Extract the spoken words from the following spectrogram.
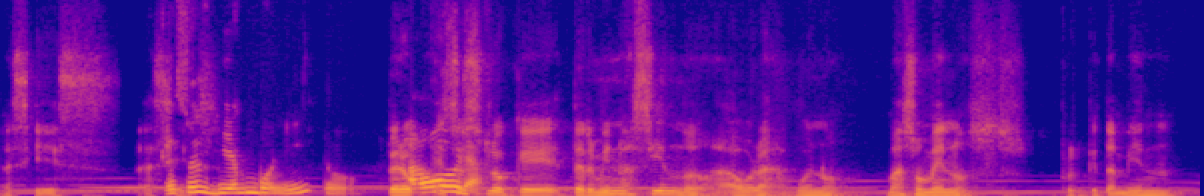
Así es. eso es. bien bonito. Pero eso es lo que termino haciendo ahora, bueno, más o menos, porque también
